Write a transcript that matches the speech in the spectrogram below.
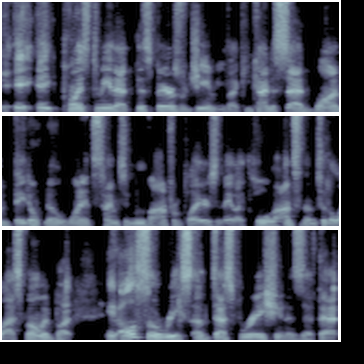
it, it, points to me that this Bears regime, like you kind of said, one, they don't know when it's time to move on from players and they like hold on to them to the last moment. But it also reeks of desperation as if that,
